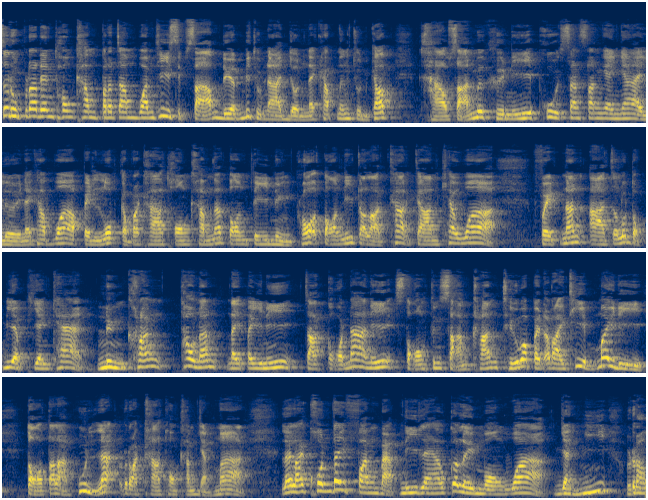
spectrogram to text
สรุปประเด็นทองคำประจำวันที่ 13 เดือนมิถุนายนนะครับนักทุนครับ ข่าวสารเมื่อคืนนี้พูดสั้นๆ ง่าย ๆ เลยนะครับ ว่าเป็นลบกับราคาทองคำณตอนตีหนึ่งเพราะตอนนี้ตลาดคาดการณ์แค่ว่า ฟดนั้นอาจจะลดดอกเบี้ยเพียงแค่ 1 ครั้งเท่านั้นในปีนี้จากก่อนหน้านี้ 2-3 ครั้ง ถือว่าเป็นอะไรที่ไม่ดีต่อตลาดหุ้นและราคาทองคำอย่างมาก หลายๆ คนได้ฟังแบบนี้แล้วก็เลยมองว่าอย่างนี้เรา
